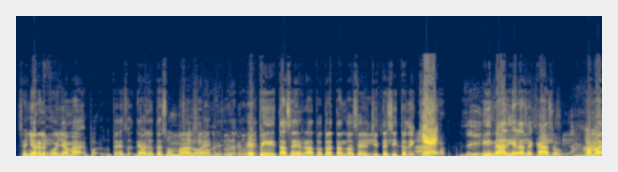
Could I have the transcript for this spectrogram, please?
señores, ¿le puedo llamar? Ustedes, de verdad, ustedes son malos, sí, ¿eh? Chula. Speedy está hace rato tratando de hacer el chistecito de quién Sí, y sí, nadie sí, le hace caso. Vamos,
